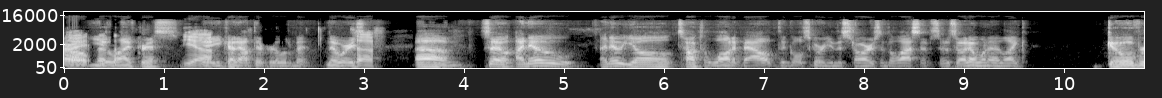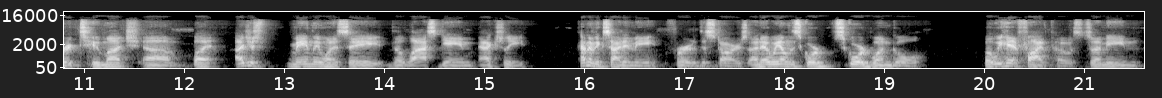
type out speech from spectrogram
All right, you alive, Chris? Yeah. yeah, you cut out there for a little bit. No worries. Tough. Um, so I know, I know y'all talked a lot about the goal scoring in the stars in the last episode, so I don't want to like go over it too much. Um, but I just mainly want to say the last game actually kind of excited me for the stars. I know we only scored scored one goal, but we hit five posts. So I mean,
